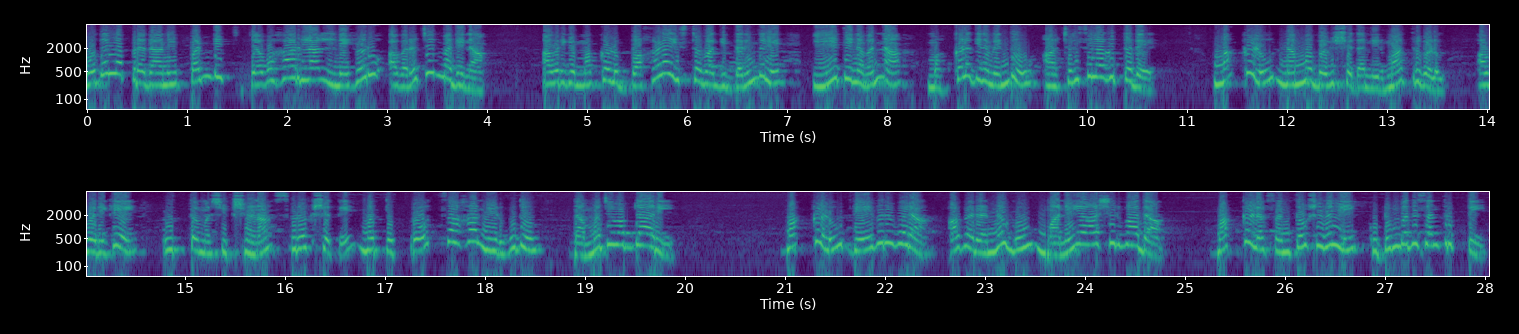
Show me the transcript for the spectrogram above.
ಮೊದಲ ಪ್ರಧಾನಿ ಪಂಡಿತ್ ಜವಾಹರ್ಲಾಲ್ ನೆಹರು ಅವರ ಜನ್ಮದಿನ. ಅವರಿಗೆ ಮಕ್ಕಳು ಬಹಳ ಇಷ್ಟವಾಗಿದ್ದರಿಂದಲೇ ಈ ದಿನವನ್ನ ಮಕ್ಕಳ ದಿನವೆಂದು ಆಚರಿಸಲಾಗುತ್ತದೆ. ಮಕ್ಕಳು ನಮ್ಮ ಭವಿಷ್ಯದ ನಿರ್ಮಾತೃಗಳು. ಅವರಿಗೆ ಉತ್ತಮ ಶಿಕ್ಷಣ, ಸುರಕ್ಷತೆ ಮತ್ತು ಪ್ರೋತ್ಸಾಹ ನೀಡುವುದು ನಮ್ಮ ಜವಾಬ್ದಾರಿ. ಮಕ್ಕಳು ದೇವರವರ, ಅವರ ನಗು ಮನೆಯ ಆಶೀರ್ವಾದ. ಮಕ್ಕಳ ಸಂತೋಷದಲ್ಲಿ ಕುಟುಂಬದ ಸಂತೃಪ್ತಿ.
